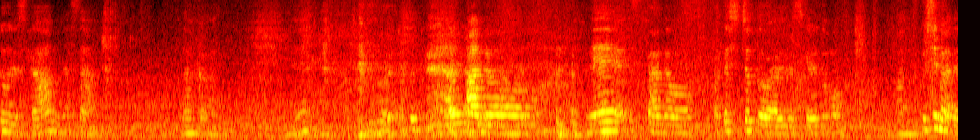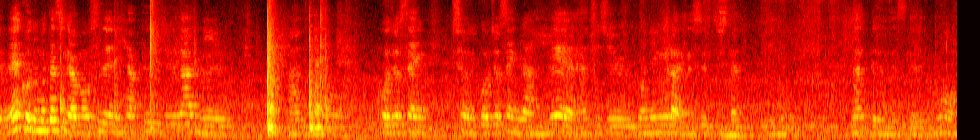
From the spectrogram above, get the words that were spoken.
どうですか？皆さん。なんかね。あのねあの私ちょっとあれですけれどもあの福島でね子どもたちがもうすでに110何人あの甲状腺小児甲状腺がんで85人ぐらいが手術したっていうふうになってるんですけれども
